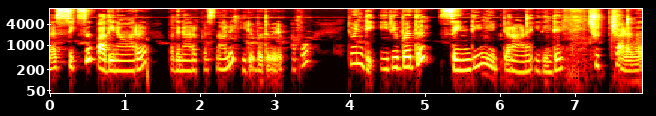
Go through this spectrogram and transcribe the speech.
പ്ലസ് സിക്സ് പതിനാറ് പതിനാറ് പ്ലസ് നാല് ഇരുപത് വരും. അപ്പോൾ ട്വന്റി ഇരുപത് ആണ് ഇതിന്റെ ചുറ്റളവ്.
